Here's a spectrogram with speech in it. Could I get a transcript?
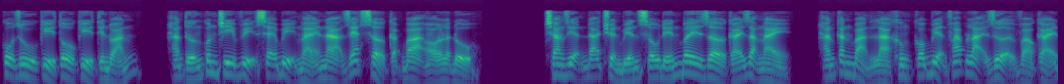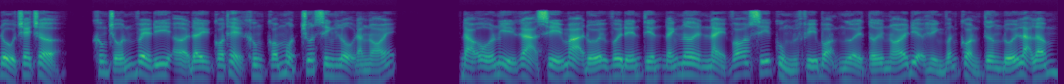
cụ dù kỳ tổ kỳ tiên đoán, hắn tướng quân chi vị sẽ bị mãi nạ rét sở cặp bạ họ lật đổ. Trang diện đã chuyển biến xấu đến bây giờ cái dạng này, hắn căn bản là không có biện pháp lại dựa vào cái đồ che chở, không trốn về đi ở đây có thể không có một chút sinh lộ đáng nói đảo ố nỉ gạ sĩ mạ đối với đến tiến đánh nơi này võ sĩ cùng phí bọn người tới nói địa hình vẫn còn tương đối lạ lẫm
